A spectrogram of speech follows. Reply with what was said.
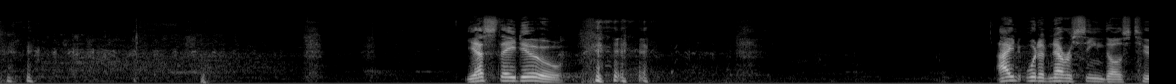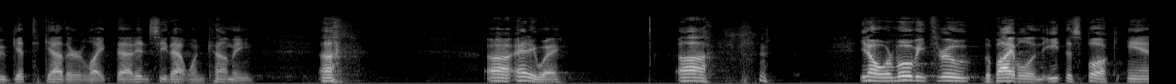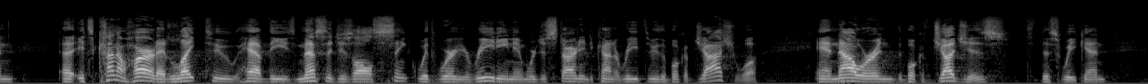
yes, they do. I would have never seen those two get together like that. I didn't see that one coming. Uh, uh, anyway, uh, you know, we're moving through the Bible and eat this book, and uh, it's kind of hard. I'd like to have these messages all sync with where you're reading, and we're just starting to kind of read through the book of Joshua, and now we're in the book of Judges this weekend.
